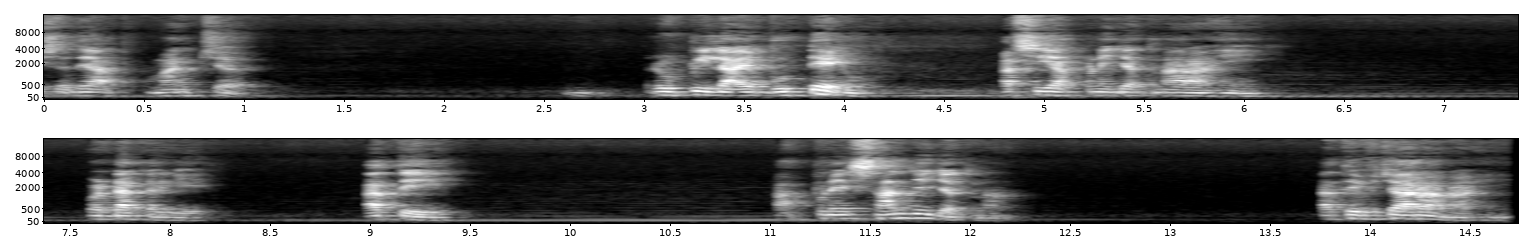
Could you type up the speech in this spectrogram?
ਇਸ ਅਧਿਆਪਕ ਮੰਚ ਰੂਪੀ ਲਾਏ ਬੂਟੇ ਨੂੰ ਅਸੀਂ ਆਪਣੇ ਯਤਨਾਂ ਰਾਹੀਂ ਵੱਡਾ ਕਰੀਏ ਅਤੇ ਆਪਣੇ ਸਾਂਝੇ ਯਤਨਾਂ ਅਤੇ ਵਿਚਾਰਾਂ ਰਾਹੀਂ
